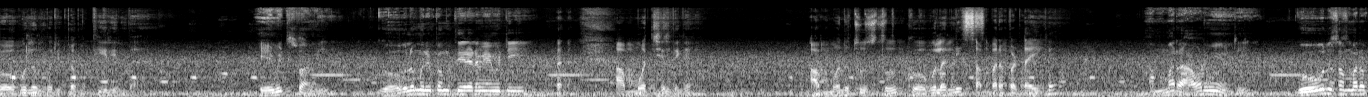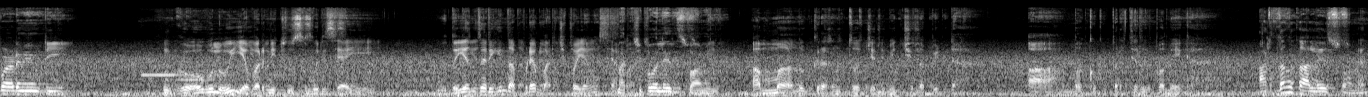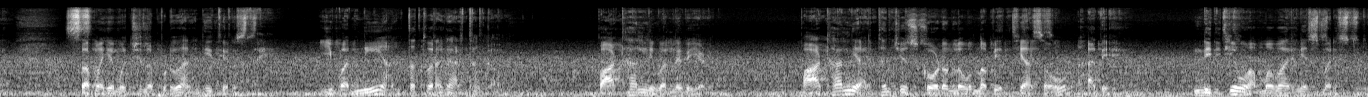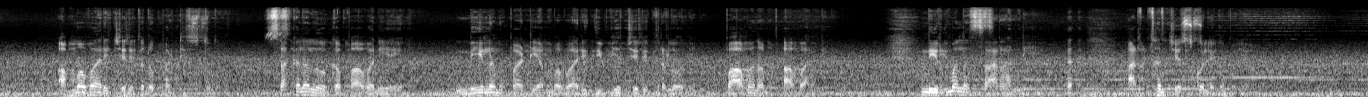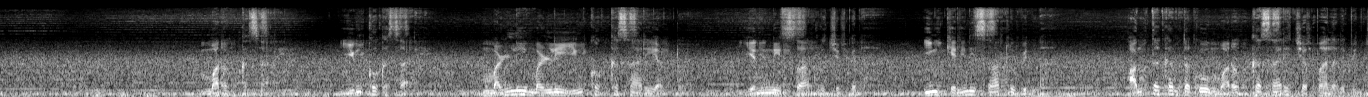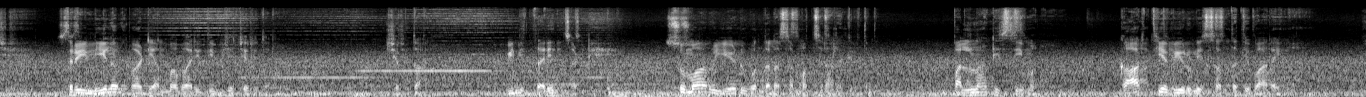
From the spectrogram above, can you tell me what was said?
గోవుల మురిపం తీరిందా? ఏమిటి స్వామి? గోవుల మురిపం తీరడం ఏమిటి? అమ్మొచ్చిందిగా. అమ్మను చూస్తూ గోవులన్నీ సంబరపడ్డాయిగా. అమ్మ రావడం ఏమిటి? గోవులు సంబరపడడం ఏమిటి? గోవులు ఎవరిని చూసి మురిశాయి? ఉదయం జరిగింది అప్పుడే మర్చిపోయావా? మర్చిపోలేదు స్వామి. అమ్మ అనుగ్రహంతో జన్మించిన బిడ్డ. ఆ అమ్మకు ప్రతిరూపమేగా. అర్థం కాలేదు స్వామి. సమయం వచ్చినప్పుడు అన్నీ తెలుస్తాయి. ఇవన్నీ అంత త్వరగా అర్థం కావు. పాఠాల్ని వల్లెవేయడం. పాఠాల్ని అర్థం చేసుకోవడంలో ఉన్న వ్యత్యాసం అదే. నిత్యం అమ్మవారిని స్మరిస్తూ అమ్మవారి చరితను పఠిస్తూ సకల లోక పావని అయిన నీలంపాటి అమ్మవారి దివ్య చరిత్రలోని పావన భావాన్ని నిర్మల సారాన్ని అర్థం చేసుకోలేకపోయాం. మరొక్కసారి. ఇంకొకసారి మళ్ళీ మళ్ళీ ఇంకొకసారి అంటూ ఎన్నిసార్లు చెప్పినా ఇంకెన్నిసార్లు విన్నా అంతకంతకు మరొక్కసారి చెప్పాలనిపించి శ్రీ నీలంపాటి అమ్మవారి దివ్య చరిత్ర చెప్తాను. విని తరించండి. సుమారు ఏడు వందల సంవత్సరాల క్రితం పల్నాటి సీమ కార్త్యవీరుని సంతతి వారైన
